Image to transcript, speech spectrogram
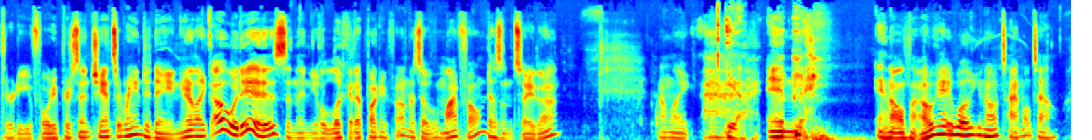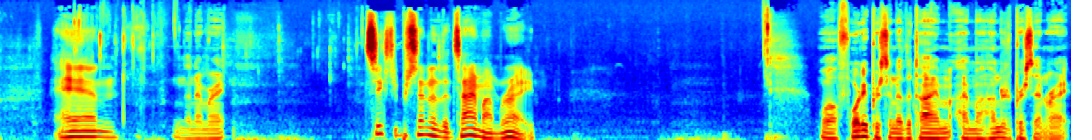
30 or 40% chance of rain today. And you're like, oh, it is. And then you'll look it up on your phone and say, well, my phone doesn't say that. I'm like, ah. Yeah. And, and I'll, okay, well, you know, time will tell. And And then I'm right. 60% of the time, I'm right. Well, 40% of the time I'm 100% right.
